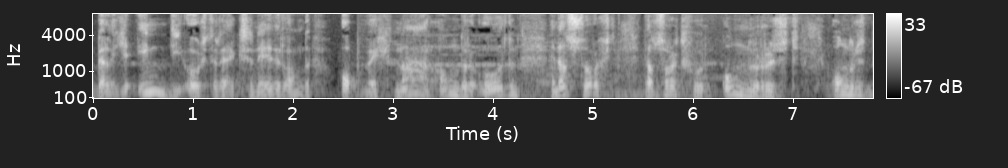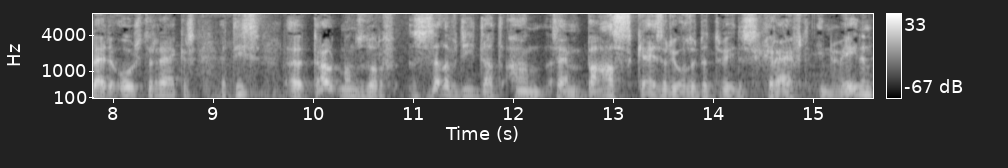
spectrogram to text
België, in die Oostenrijkse Nederlanden, op weg naar andere oorden. En dat zorgt, dat zorgt voor onrust. Onrust bij de Oostenrijkers. Het is uh, Trautmansdorf zelf die dat aan zijn baas, keizer Jozef II, schrijft in Wenen.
